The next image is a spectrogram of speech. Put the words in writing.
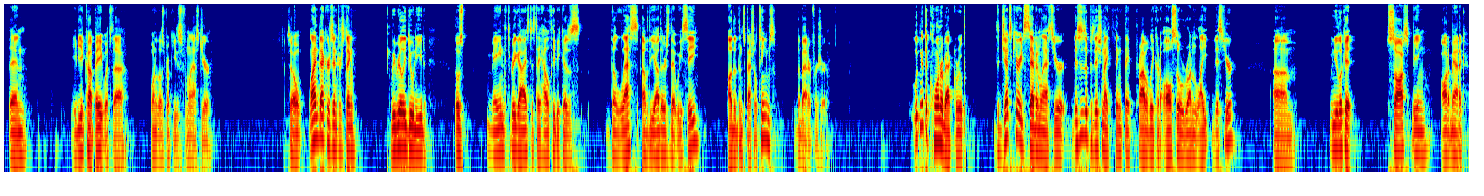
Then maybe you cut bait with uh, one of those rookies from last year. So linebacker's interesting. We really do need those main three guys to stay healthy because the less of the others that we see, other than special teams, the better for sure. Looking at the cornerback group, the Jets carried seven last year. This is a position I think they probably could also run light this year. Um, when you look at Sauce being automatic,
